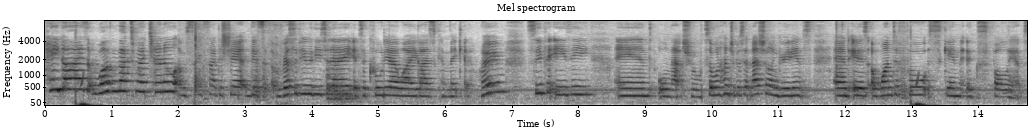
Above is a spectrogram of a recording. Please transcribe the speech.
Hey guys, welcome back to my channel. I'm so excited to share this recipe with you today. It's a cool DIY you guys can make at home. Super easy and all natural. So 100% natural ingredients and it is a wonderful skin exfoliant.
